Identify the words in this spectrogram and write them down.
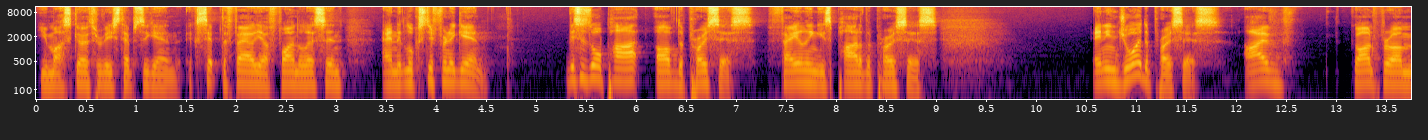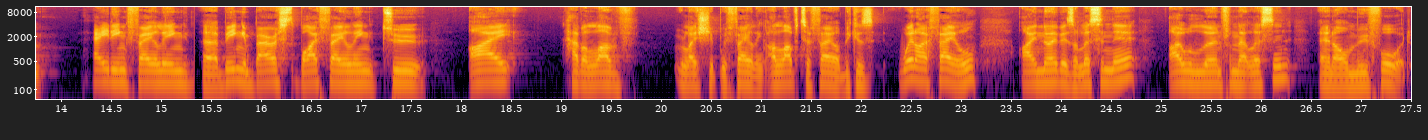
You must go through these steps again, accept the failure, find a lesson, and it looks different again. This is all part of the process. Failing is part of the process. And enjoy the process. I've gone from hating failing, uh, being embarrassed by failing, to I have a love relationship with failing. I love to fail because when I fail, I know there's a lesson there. I will learn from that lesson and I'll move forward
